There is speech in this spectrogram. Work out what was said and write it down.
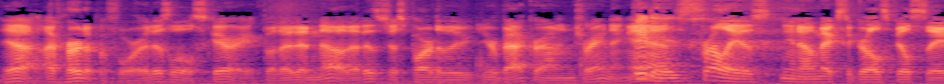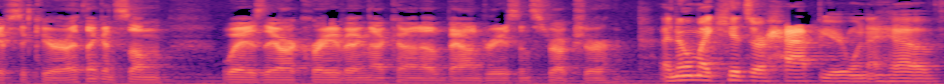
Yeah, I've heard it before. It is a little scary, but I didn't know that is just part of the, your background and training. It and is. probably is you know makes the girls feel safe, secure. I think in some ways they are craving that kind of boundaries and structure. I know my kids are happier when I have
